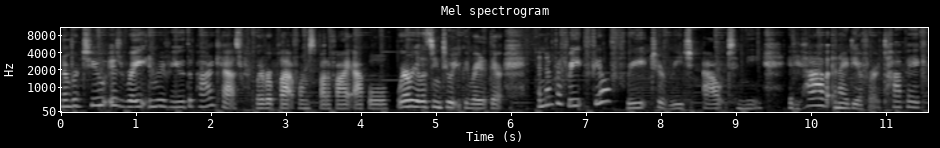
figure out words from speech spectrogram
Number two is rate and review the podcast, whatever platform, Spotify, Apple, wherever you're listening to it, you can rate it there. And number three, feel free to reach out to me. If you have an idea for a topic,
